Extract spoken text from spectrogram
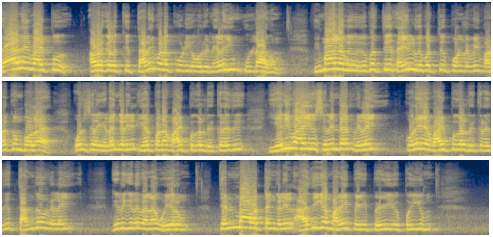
வேலைவாய்ப்பு அவர்களுக்கு தடைபடக்கூடிய ஒரு நிலையும் உண்டாகும். விமான விபத்து ரயில் விபத்து போன்றவை வழக்கம் போல ஒரு சில இடங்களில் ஏற்பட வாய்ப்புகள் இருக்கிறது. எரிவாயு சிலிண்டர் விலை குறைய வாய்ப்புகள் இருக்கிறது. தங்கம் விலை கிடுகிடுவென உயரும். தென் மாவட்டங்களில் அதிக மழை பெய் பெய்யும்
